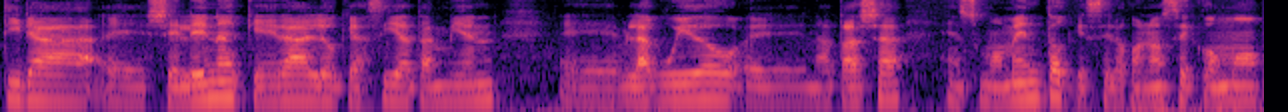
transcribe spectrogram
tira eh, Yelena, que era lo que hacía también eh, Black Widow, eh, Natalia, en su momento, que se lo conoce como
